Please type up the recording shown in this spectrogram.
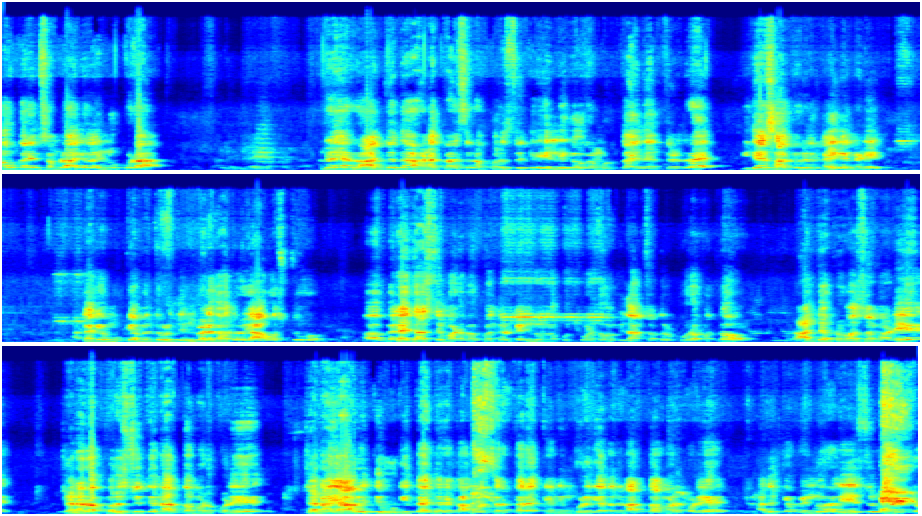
ನೌಕರಿಗೆ ಸಂಬಳ ಆಗಿಲ್ಲ ಇನ್ನೂ ಕೂಡ. ಅಂದ್ರೆ ರಾಜ್ಯದ ಹಣಕಾಸಿನ ಪರಿಸ್ಥಿತಿ ಎಲ್ಲಿಗೆ ಹೋಗ ಮುಟ್ತಾ ಇದೆ ಅಂತ ಹೇಳಿದ್ರೆ ಇದೇ ಸಾಕು ಕೈಗನ್ನಡಿ. ಹಾಗಾಗಿ ಮುಖ್ಯಮಂತ್ರಿಗಳು ದಿನ ಬೆಳಗಾದ್ರು ಯಾವ ವಸ್ತು ಬೆಲೆ ಜಾಸ್ತಿ ಮಾಡಬೇಕು ಅಂತ ಬೆಂಗಳೂರಿನ ಕುತ್ಕೊಂಡು ವಿಧಾನಸೌಧದಲ್ಲಿ ಕೂರೋ ಬದಲು ರಾಜ್ಯ ಪ್ರವಾಸ ಮಾಡಿ, ಜನರ ಪರಿಸ್ಥಿತಿಯನ್ನ ಅರ್ಥ ಮಾಡ್ಕೊಳ್ಳಿ, ಜನ ಯಾವ ರೀತಿ ಉಗಿತಾ ಇದ್ದಾರೆ ಕಾಂಗ್ರೆಸ್ ಸರ್ಕಾರಕ್ಕೆ, ನಿಮ್ಗಳಿಗೆ ಅನ್ನೋದನ್ನ ಅರ್ಥ ಮಾಡ್ಕೊಳ್ಳಿ. ಅದಕ್ಕೆ ಬೆಂಗಳೂರಲ್ಲಿ ಹೆಸರು ಬಿಟ್ಟು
